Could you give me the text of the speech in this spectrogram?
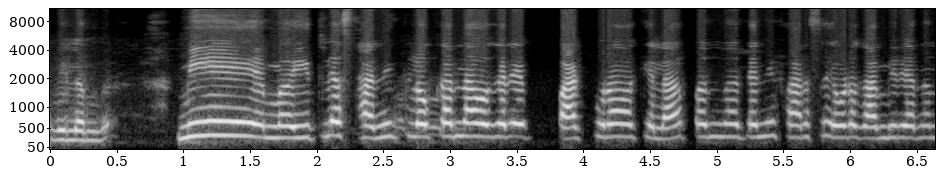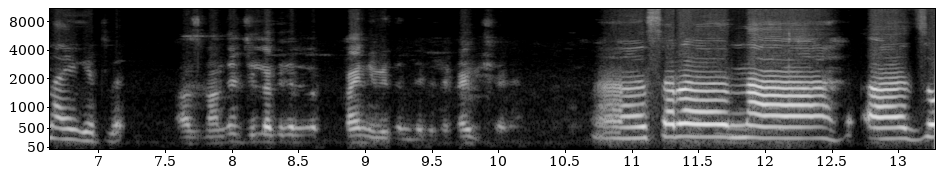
विलंब. मी इथल्या स्थानिक लोकांना वगैरे पाठपुरावा केला पण त्यांनी फारसं एवढं गांभीर्यानं नाही घेतलं. आज नांदेड जिल्हाधिकाऱ्यांना काय निवेदन दिलेलं काय विषय आहे? सर ना जो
